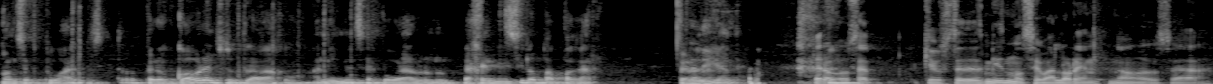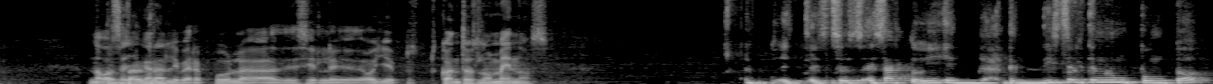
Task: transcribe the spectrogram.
conceptuales y todo, pero cobren su trabajo, anímense a cobrarlo, ¿no? La gente sí lo va a pagar, pero díganle. Pero, o sea, que ustedes mismos se valoren, ¿no? O sea, no vas a llegar a Liverpool a decirle, oye, pues, ¿cuánto es lo menos? Exacto. Y, diste el tema un punto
